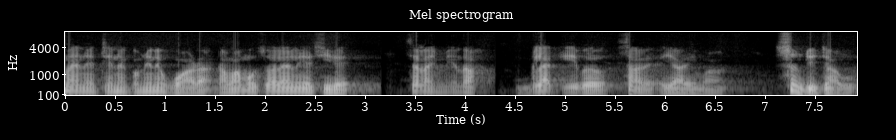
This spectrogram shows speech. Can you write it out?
မှန်တယ်ထင်တဲ့ community ဝါဒဒါမှမဟုတ်ဆွဲလန်းလျက်ရှိတဲ့ဇက်လိုက်မင်းသား Black Gable စတဲ့အရာတွေမှာစွန့်ပစ်ကြဖို့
